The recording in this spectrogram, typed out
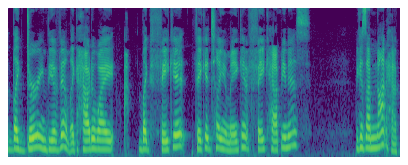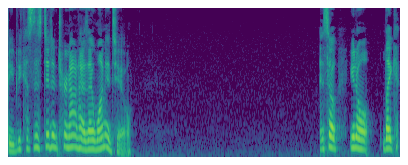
like during the event, like, how do I, like, fake it, fake it till you make it, fake happiness? Because I'm not happy because this didn't turn out as I wanted to. And so, you know, like,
